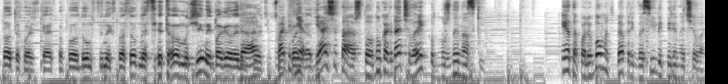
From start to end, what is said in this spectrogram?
Что ты хочешь сказать по поводу умственных способностей этого мужчины поговорить Да. хочешь? Ну, Нет, понятно. я считаю, что ну когда человеку нужны носки, это по-любому тебя пригласили переночевать.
